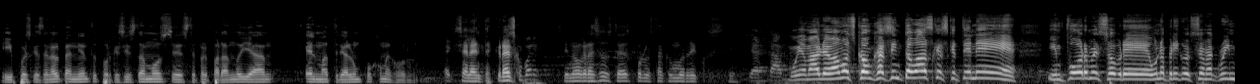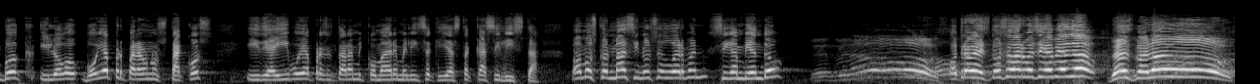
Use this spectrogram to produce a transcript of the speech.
Y pues que estén al pendiente porque sí estamos este, preparando ya el material un poco mejor. Excelente. Gracias, compadre. Sí, no, gracias a ustedes por los tacos muy ricos. sí. Ya está, muy amable. Vamos con Jacinto Vázquez que tiene informes sobre una película que se llama Green Book y luego voy a preparar unos tacos y de ahí voy a presentar a mi comadre Melissa que ya está casi lista. Vamos con más y no se duerman, sigan viendo. ¡Desvelados! Otra vez, no se duerman, sigan viendo. ¡Desvelados!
